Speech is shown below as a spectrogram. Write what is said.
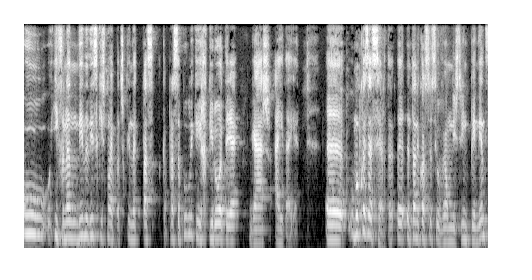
Uh, o, e Fernando Medina disse que isto não é para discutir na praça, praça pública e retirou até gás à ideia. Uh, uma coisa é certa, uh, António Costa Silva é um ministro independente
